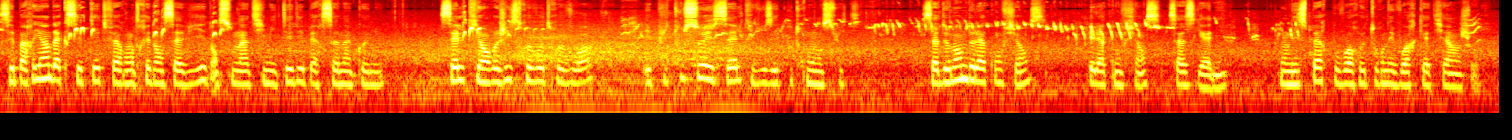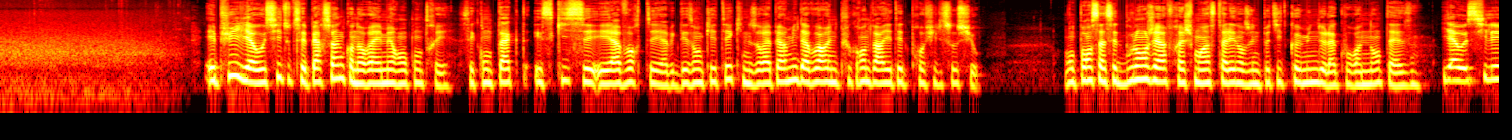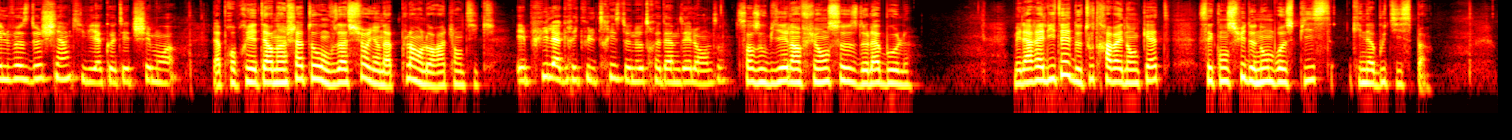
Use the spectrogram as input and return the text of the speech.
C'est pas rien d'accepter de faire entrer dans sa vie et dans son intimité des personnes inconnues. Celles qui enregistrent votre voix, et puis tous ceux et celles qui vous écouteront ensuite. Ça demande de la confiance, et la confiance, ça se gagne. On espère pouvoir retourner voir Katia un jour. Et puis, il y a aussi toutes ces personnes qu'on aurait aimé rencontrer, ces contacts esquissés et avortés avec des enquêtés qui nous auraient permis d'avoir une plus grande variété de profils sociaux. On pense à cette boulangère fraîchement installée dans une petite commune de la couronne nantaise. Il y a aussi l'éleveuse de chiens qui vit à côté de chez moi, La propriétaire d'un château, on vous assure, il y en a plein en Loire-Atlantique. et puis l'agricultrice de Notre-Dame-des-Landes. Sans oublier l'influenceuse de la Baule. Mais la réalité de tout travail d'enquête, c'est qu'on suit de nombreuses pistes qui n'aboutissent pas.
